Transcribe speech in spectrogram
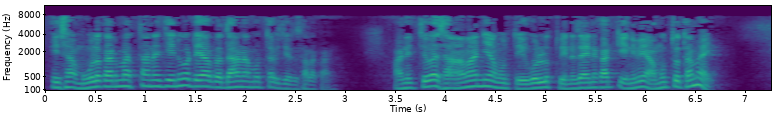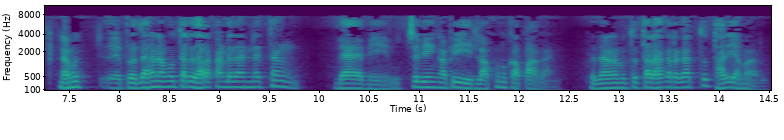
ඒ නිසා මූල කර්මස්ථානයේ තියෙනකොට එයා ප්‍රධාන අමුත්ත විදිහට සලකන්න. අනිත්‍යව සාමාන්‍ය අමුත්ත ඒගොල්ලොත් වෙන දයින කට්ටිය නෙමෙයි අමුත්ත තමයි. නමුත් ප්‍රධාන අමුත්තට සලකන්න දන්නේ නැත්නම් බෑ මේ උත්සවයෙන් අපි ලකුණු කපා ගන්න. ප්‍රධාන අමුත්ත තරහ කරගත්තොත් හරි අමාරුයි.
